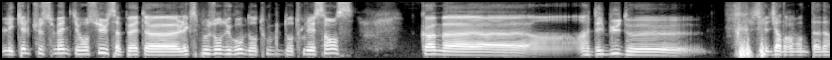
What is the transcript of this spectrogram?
les quelques semaines qui vont suivre, ça peut être euh, l'explosion du groupe dans, dans tous les sens, comme euh, un début de j'allais dire de remontada.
